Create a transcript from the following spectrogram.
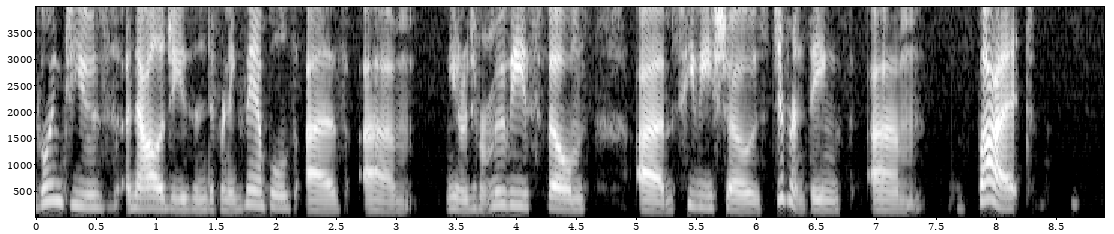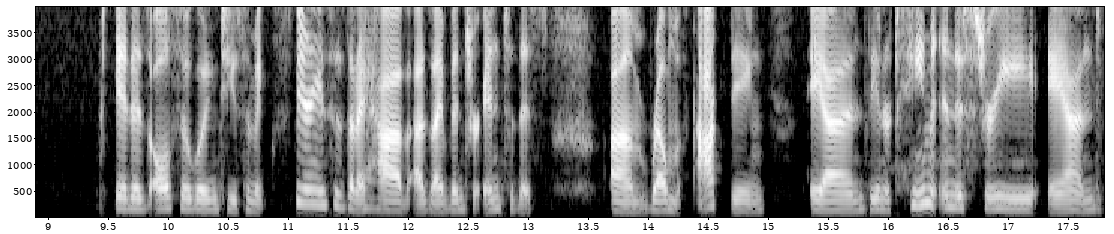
going to use analogies and different examples of, um, you know, different movies, films, um, TV shows, different things. Um, but it is also going to use some experiences that I have as I venture into this um, realm of acting and the entertainment industry and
